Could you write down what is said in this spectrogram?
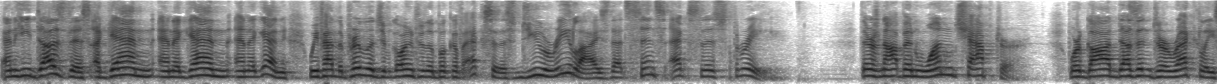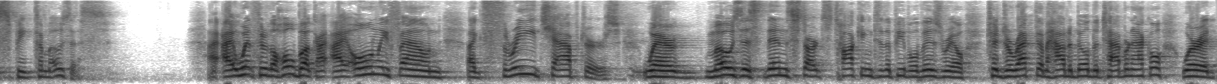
And he does this again and again and again. We've had the privilege of going through the book of Exodus. Do you realize that since Exodus 3, there's not been one chapter where God doesn't directly speak to Moses. I, went through the whole book. I, only found like three chapters where Moses then starts talking to the people of Israel to direct them how to build the tabernacle, where it,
